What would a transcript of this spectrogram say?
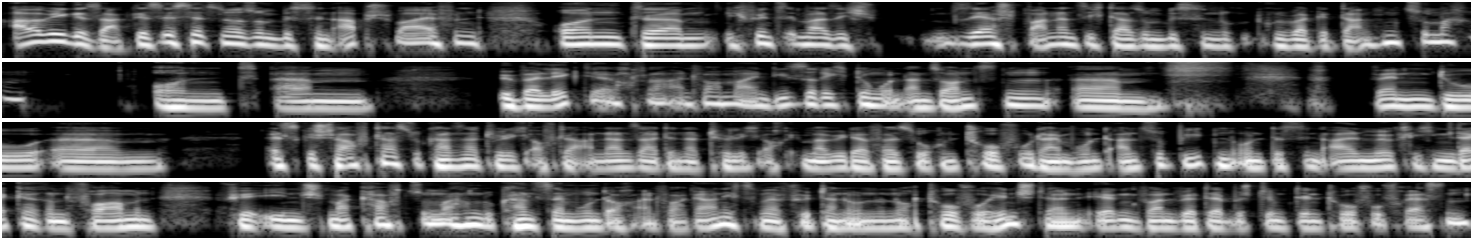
Aber wie gesagt, es ist jetzt nur so ein bisschen abschweifend und ähm, ich finde es immer sich sehr spannend, sich da so ein bisschen drüber Gedanken zu machen. Und ähm, überleg dir doch da einfach mal in diese Richtung und ansonsten, ähm, wenn du ähm, es geschafft hast. Du kannst natürlich auf der anderen Seite natürlich auch immer wieder versuchen, Tofu deinem Hund anzubieten und es in allen möglichen leckeren Formen für ihn schmackhaft zu machen. Du kannst deinem Hund auch einfach gar nichts mehr füttern und nur noch Tofu hinstellen. Irgendwann wird er bestimmt den Tofu fressen.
